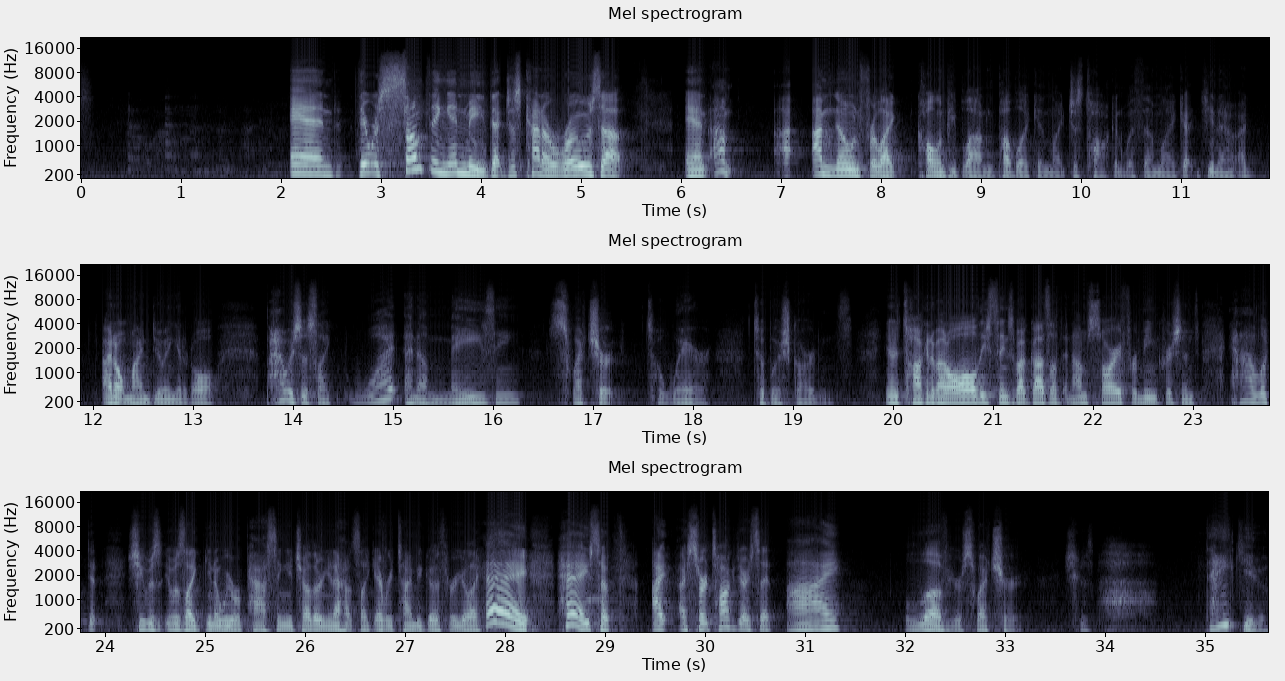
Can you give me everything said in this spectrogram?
And there was something in me that just kind of rose up. And I'm, I, am i am known for like calling people out in public and like just talking with them. Like, uh, you know, I, I don't mind doing it at all. But I was just like, what an amazing sweatshirt to wear to Busch Gardens you know, talking about all these things about God's love, and I'm sorry for mean Christians. And I looked at, she was, it was like, you know, we were passing each other. You know how it's like every time you go through, you're like, hey, hey. So I, I started talking to her. I said, I love your sweatshirt. She goes, oh, thank you.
